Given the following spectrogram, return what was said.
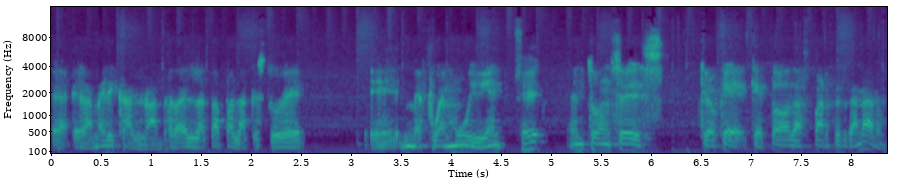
eh, en América, la verdad, en la etapa en la que estuve eh, me fue muy bien. Sí. Entonces, creo que, que todas las partes ganaron.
